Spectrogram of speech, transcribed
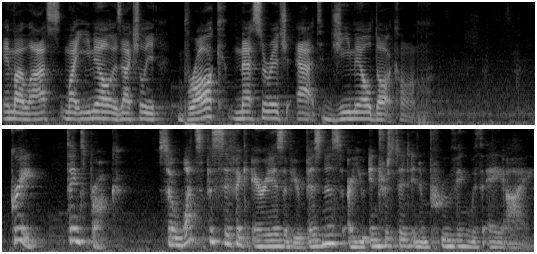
and my last my email is actually brockmesarich at gmail.com. Great. Thanks, Brock. So, what specific areas of your business are you interested in improving with AI?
